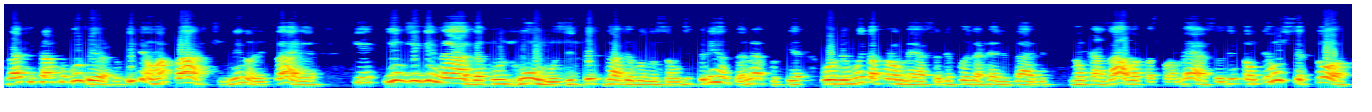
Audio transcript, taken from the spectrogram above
vai ficar com o governo. E tem uma parte minoritária que, indignada com os rumos de, da Revolução de 30, né, porque houve muita promessa, depois a realidade não casava com as promessas, então tem um setor,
